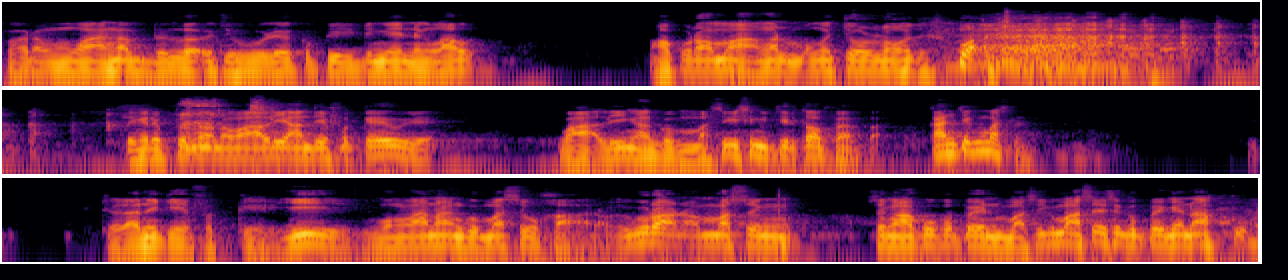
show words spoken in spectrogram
Barang muangap delok jebule kepitinge ning laut. Aku ora mangan mau ngeculno. Sing ribet ana wali anti fikih ya. Wali nganggo emas sing cerita bapak. Kancing Mas. Jalan iki fikih. Yi, wong lanang nganggo emas haram. Iku ora ana emas sing sing aku kepengin emas, iki emas sing kepengin aku.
